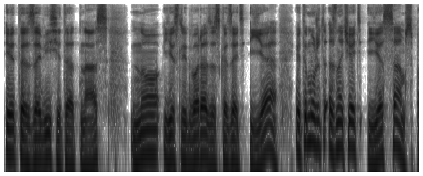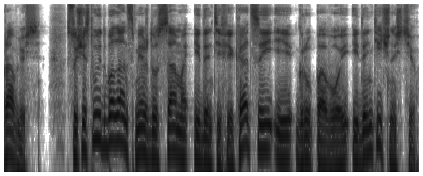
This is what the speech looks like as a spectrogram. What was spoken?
«это зависит от нас», но если два раза сказать «я», это может означать «я сам справлюсь». Существует баланс между самоидентификацией и групповой идентичностью.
